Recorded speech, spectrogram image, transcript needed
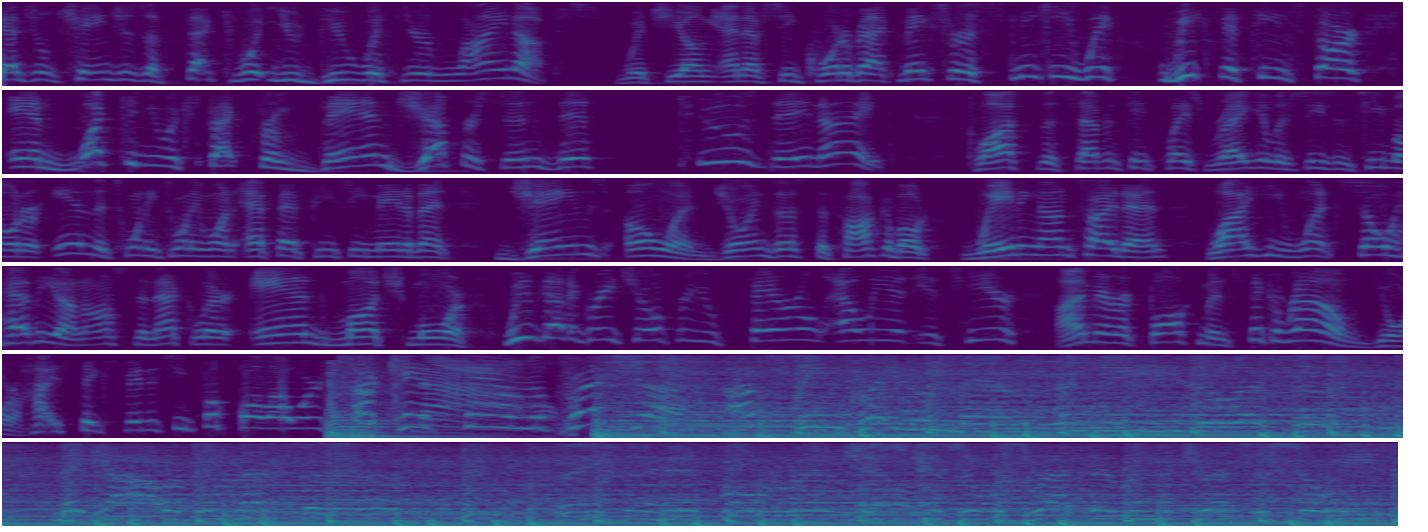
schedule changes affect what you do with your lineups? Which young NFC quarterback makes for a sneaky week, week 15 start? And what can you expect from Van Jefferson this Tuesday night? Plus, the 17th place regular season team owner in the 2021 FFPC main event, James Owen, joins us to talk about waiting on tight end, why he went so heavy on Austin Ekeler, and much more. We've got a great show for you. Ferrell Elliott is here. I'm Eric Balkman. Stick around. Your high-stakes fantasy football hours. I can't now. stand the pressure. I've seen greater men than me, the lesser make out of the. Right there in the dresser, so easy.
